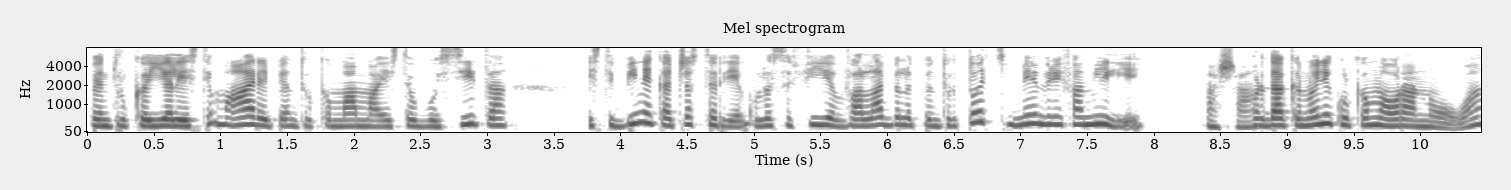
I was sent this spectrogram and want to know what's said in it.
pentru că el este mare, pentru că mama este obosită. este bine ca această regulă să fie valabilă pentru toți membrii familiei. Așa. Ori dacă noi ne culcăm la ora 9,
